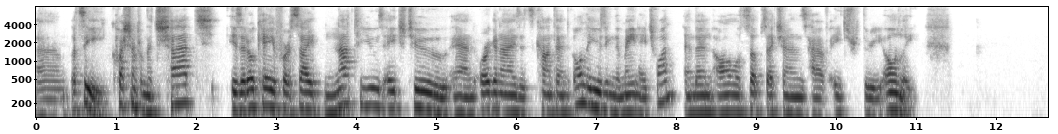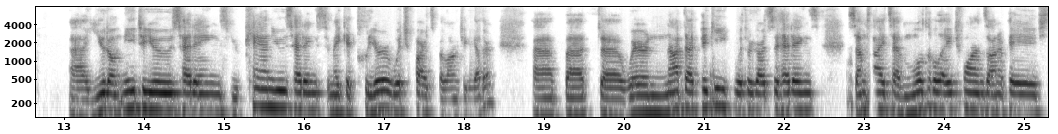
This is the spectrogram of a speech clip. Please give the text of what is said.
Um, let's see. Question from the chat: is it OK for a site not to use H2 and organize its content only using the main H1, and then all subsections have H3 only? Uh, you don't need to use headings. You can use headings to make it clear which parts belong together. Uh, but uh, we're not that picky with regards to headings. Some sites have multiple H1s on a page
